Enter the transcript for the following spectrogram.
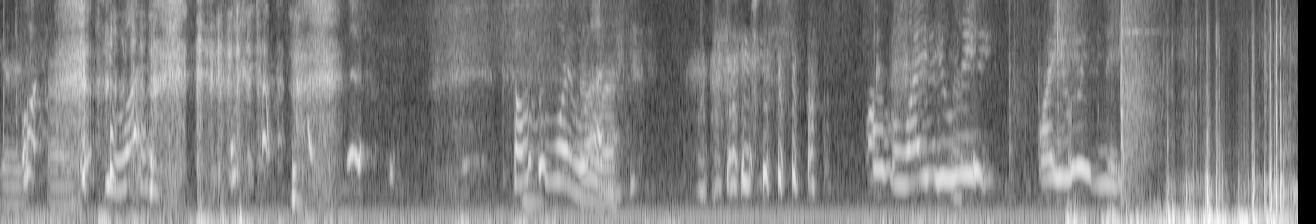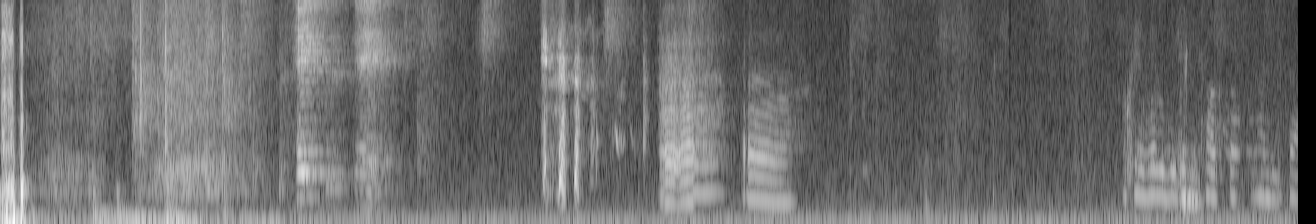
Yeah, What? sorry. What? Soldier boy Who left. Oh, why did you leave? Why you leave me? Hate this game. Uh, Okay, what are we gonna talk about behind his back?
